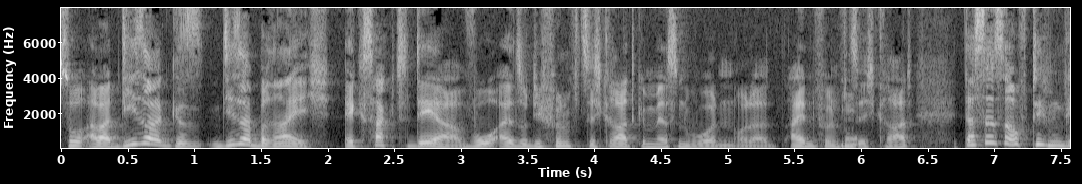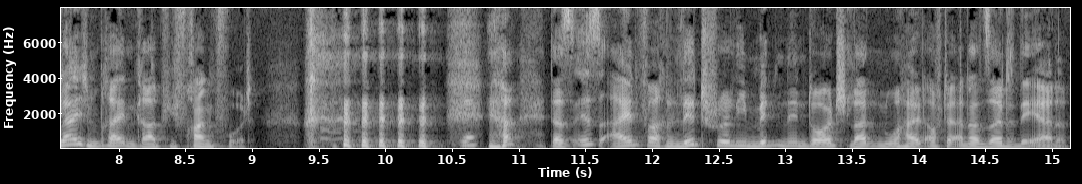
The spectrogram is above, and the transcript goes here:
So, aber dieser, dieser Bereich, exakt der, wo also die 50 Grad gemessen wurden oder 51 ja. Grad, das ist auf dem gleichen Breitengrad wie Frankfurt. ja. ja, das ist einfach literally mitten in Deutschland, nur halt auf der anderen Seite der Erde.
